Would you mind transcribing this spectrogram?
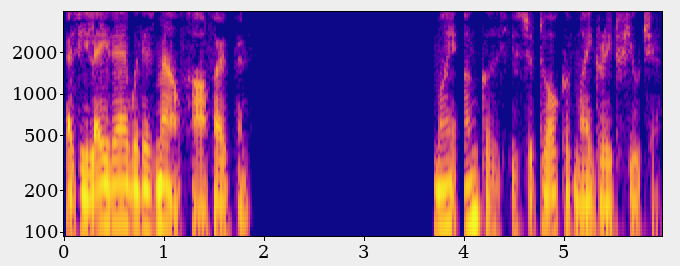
as he lay there with his mouth half open. My uncle used to talk of my great future.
